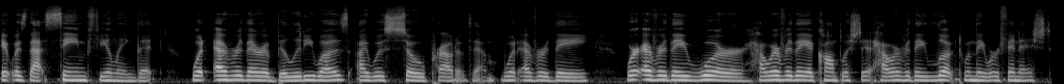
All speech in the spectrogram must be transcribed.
it was that same feeling that whatever their ability was, I was so proud of them. Whatever they wherever they were, however they accomplished it, however they looked when they were finished.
